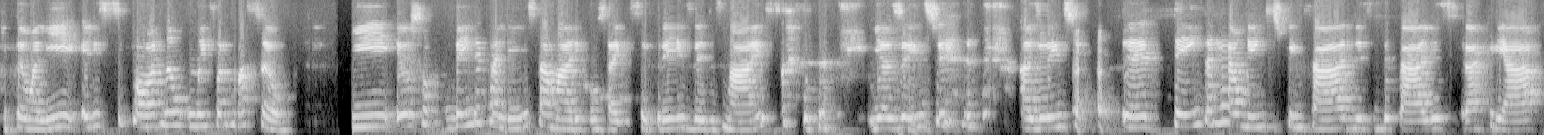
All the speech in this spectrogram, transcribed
que estão ali, eles se tornam uma informação. E eu sou bem detalhista, a Mari consegue ser três vezes mais, e a gente, a gente é, tenta realmente pensar nesses detalhes para criar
